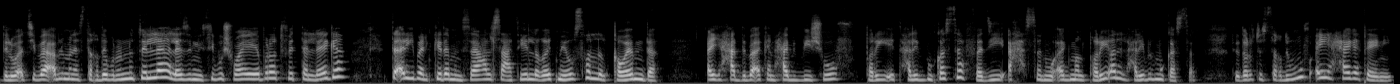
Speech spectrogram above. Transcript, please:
دلوقتي بقى قبل ما نستخدمه للنوتيلا لازم نسيبه شوية يبرد في التلاجة تقريبا كده من ساعة لساعتين لغاية ما يوصل للقوام ده. أي حد بقى كان حابب يشوف طريقة حليب مكثف فدي أحسن وأجمل طريقة للحليب المكثف. تقدروا تستخدموه في أي حاجة تاني.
